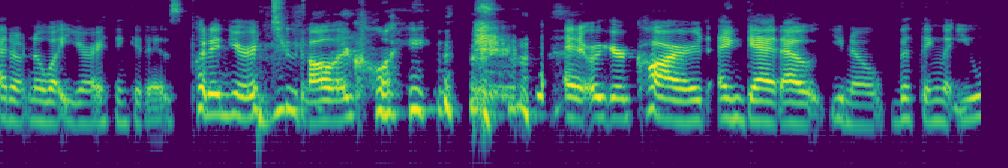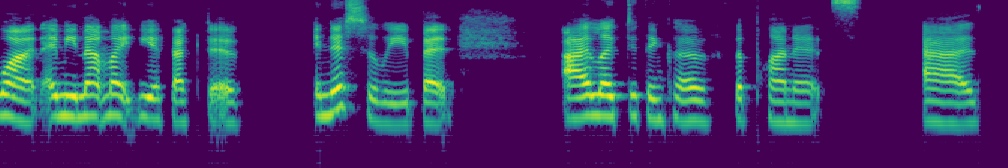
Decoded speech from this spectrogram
I don't know what year I think it is. Put in your two dollar coin and, or your card and get out, you know, the thing that you want. I mean, that might be effective initially, but I like to think of the planets as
